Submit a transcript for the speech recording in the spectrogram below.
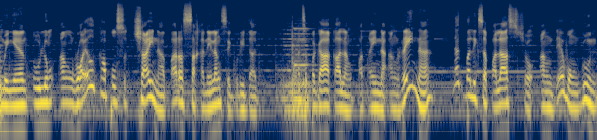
Humingi ng tulong ang royal couple sa China para sa kanilang seguridad. At sa pag-aakalang patay na ang reyna, nagbalik sa palasyo ang Daewongun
